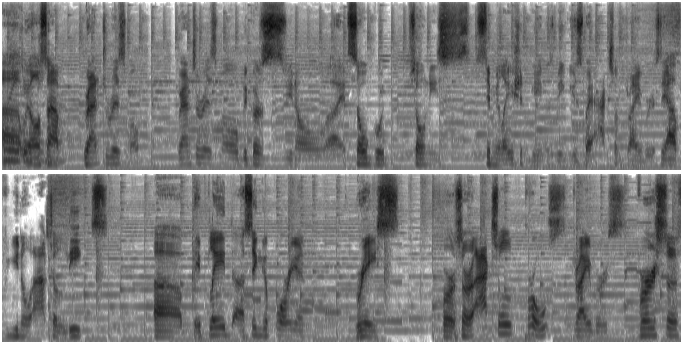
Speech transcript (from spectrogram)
Uh, we also have Gran Turismo. Gran Turismo because you know uh, it's so good. Sony's simulation game is being used by actual drivers. They have you know actual leagues. Uh, they played a Singaporean race for sort of actual pros drivers versus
